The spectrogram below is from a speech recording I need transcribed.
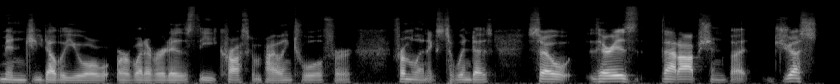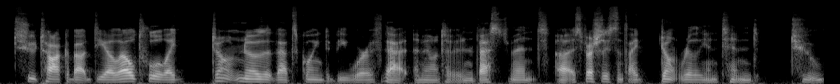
MinGW or, or whatever it is, the cross compiling tool for from Linux to Windows. So there is that option, but just to talk about DLL tool, I don't know that that's going to be worth that amount of investment, uh, especially since I don't really intend to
